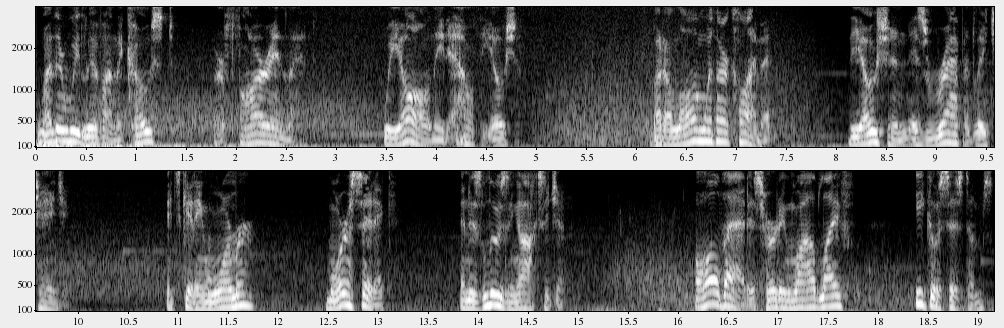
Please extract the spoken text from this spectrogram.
Whether we live on the coast or far inland, we all need a healthy ocean. But along with our climate, the ocean is rapidly changing. It's getting warmer, more acidic, and is losing oxygen. All that is hurting wildlife, ecosystems,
